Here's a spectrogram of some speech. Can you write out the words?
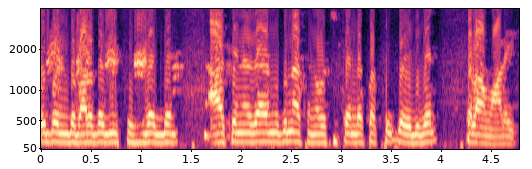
এই পর্যন্ত ভালো থাকবেন, সুস্থ থাকবেন। আর চ্যানেল যারা নতুন আছেন, অবশ্যই চ্যানেল সাবস্ক্রাইব করে দিবেন। সালামু আলাইকুম।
